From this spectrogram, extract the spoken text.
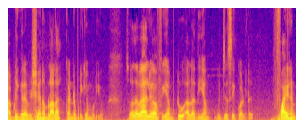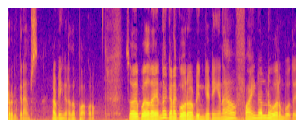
அப்படிங்கிற விஷயம் நம்மளால் கண்டுபிடிக்க முடியும். So the value of M two அல்லது M which is equal to five hundred grams அப்படிங்கிறத பார்க்குறோம். ஸோ இப்போ இதில் என்ன கணக்கு வரும் அப்படின்னு கேட்டிங்கன்னா ஃபைனல்னு வரும்போது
